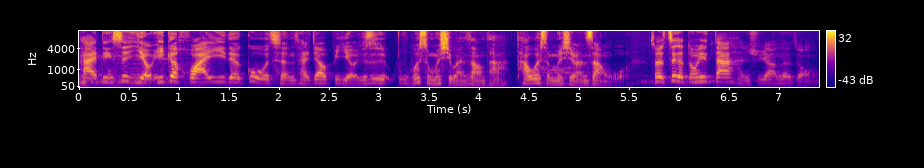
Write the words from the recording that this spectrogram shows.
他一定是有一个怀疑的过程才叫 BL，就是我为什么喜欢上他，他为什么喜欢上我，所以这个东西大家很需要那种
